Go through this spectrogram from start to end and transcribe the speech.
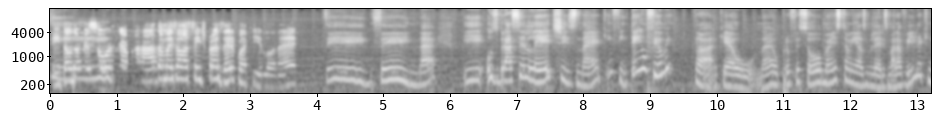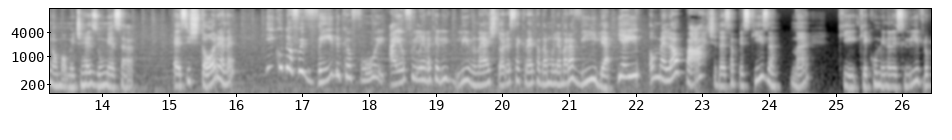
Sim. Então, da pessoa ser amarrada, mas ela sente prazer com aquilo, né? Sim, sim, né? E os braceletes, né? Enfim, tem um filme que é o, né, o professor Marston e as Mulheres Maravilha, que normalmente resume essa, essa história, né? E quando eu fui vendo que eu fui, aí eu fui lendo aquele livro, né, A História Secreta da Mulher Maravilha. E aí a melhor parte dessa pesquisa, né, que, que culmina nesse livro,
